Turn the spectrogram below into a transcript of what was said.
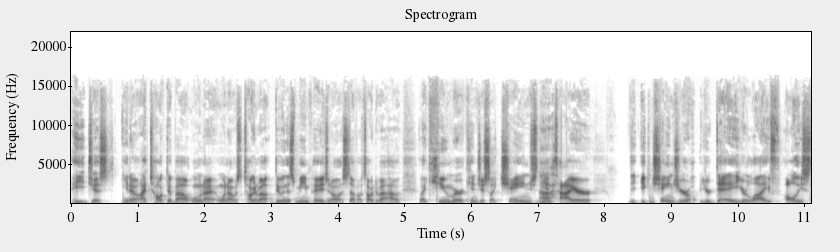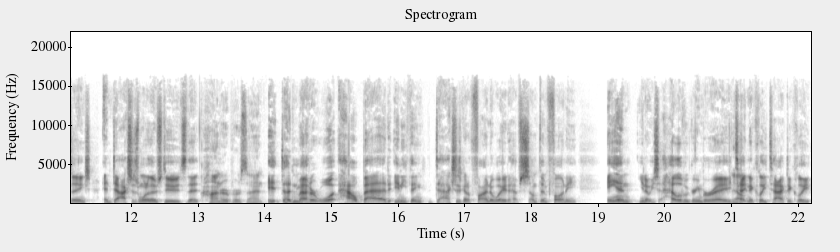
He just, you know, I talked about when I when I was talking about doing this meme page and all that stuff. I talked about how like humor can just like change Ah. the entire. You can change your your day, your life, all these things. And Dax is one of those dudes that Hundred percent. it doesn't matter what how bad anything Dax is going to find a way to have something funny and you know he's a hell of a green beret Yep. technically tactically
